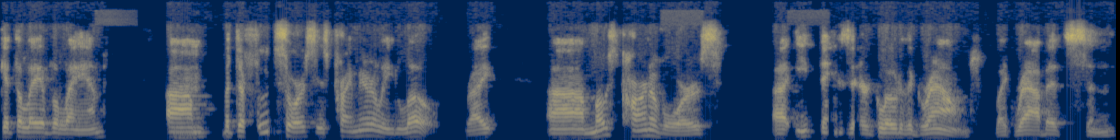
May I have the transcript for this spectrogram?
get the lay of the land. Mm-hmm. Um, but their food source is primarily low, right? Uh, most carnivores uh, eat things that are glow to the ground, like rabbits and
